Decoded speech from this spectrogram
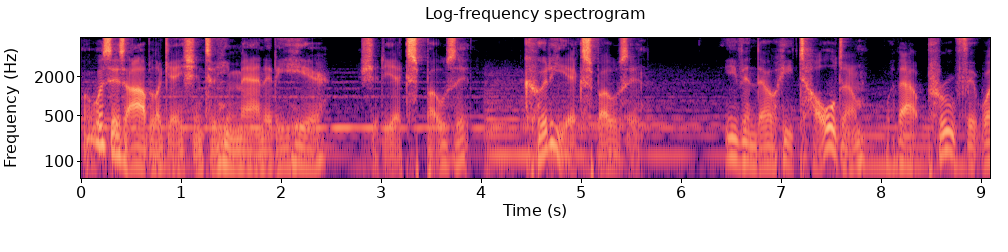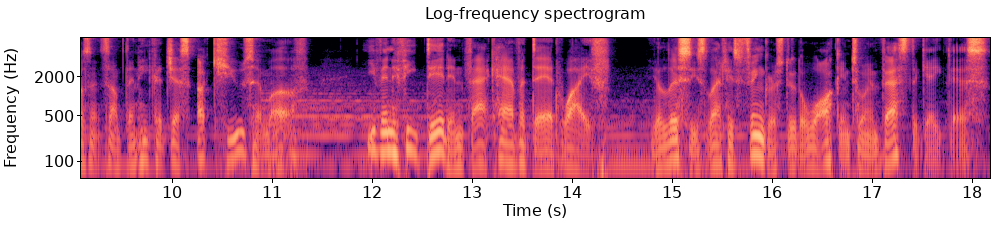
What was his obligation to humanity here? Should he expose it? Could he expose it? Even though he told him, without proof, it wasn't something he could just accuse him of. Even if he did, in fact, have a dead wife. Ulysses let his fingers do the walking to investigate this.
